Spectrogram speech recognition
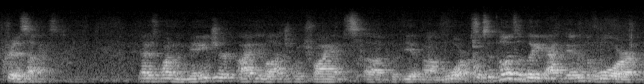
criticized. That is one of the major ideological triumphs of the Vietnam War. So supposedly, at the end of the war,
